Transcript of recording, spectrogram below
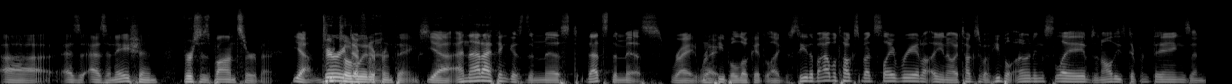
uh, as as a nation versus bond servant. Yeah, Two very totally different. different things. Yeah, and that I think is the missed. That's the miss, right? When Right. people look at like, see, the Bible talks about slavery, and you know, it talks about people owning slaves and all these different things, and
